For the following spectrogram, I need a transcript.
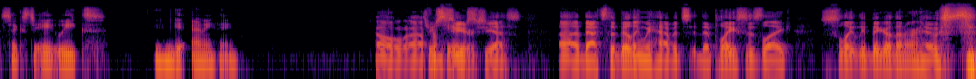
six to eight weeks, you can get anything. Oh, uh, from Sears. Sears. yes. Uh, that's the building we have. It's the place is like slightly bigger than our house,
